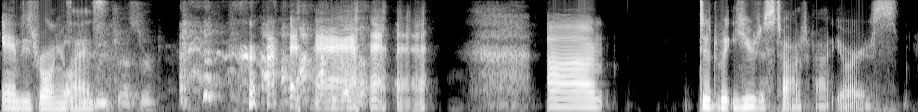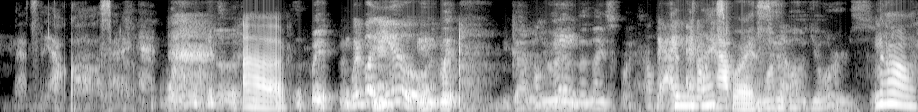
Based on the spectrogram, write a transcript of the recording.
Andy's rolling his Fucking eyes. Um, did what you just talked about yours? That's the alcohol setting it. What about, uh, Uh, wait. What about you? Wait. You gotta do it Okay. in the nice voice. Okay, I, I In the don't nice have one, voice. What so- about yours? No,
